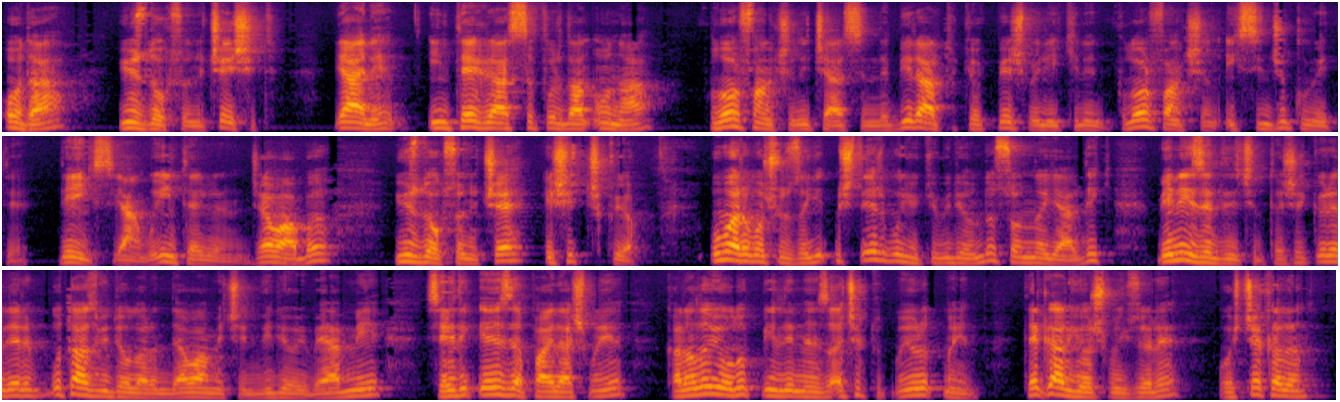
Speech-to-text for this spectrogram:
O da 193'e eşit. Yani integral sıfırdan 10'a floor function içerisinde 1 artı kök 5 bölü 2'nin floor function x'inci kuvveti dx yani bu integralin cevabı 193'e eşit çıkıyor. Umarım hoşunuza gitmiştir. Bugünkü videonun da sonuna geldik. Beni izlediğiniz için teşekkür ederim. Bu tarz videoların devamı için videoyu beğenmeyi, sevdiklerinizle paylaşmayı, kanala üye olup bildirimlerinizi açık tutmayı unutmayın. Tekrar görüşmek üzere. Hoşçakalın.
